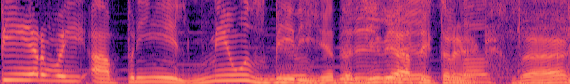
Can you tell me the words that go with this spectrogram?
1 апрель. Мюзбери, это девятый трек. Так.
